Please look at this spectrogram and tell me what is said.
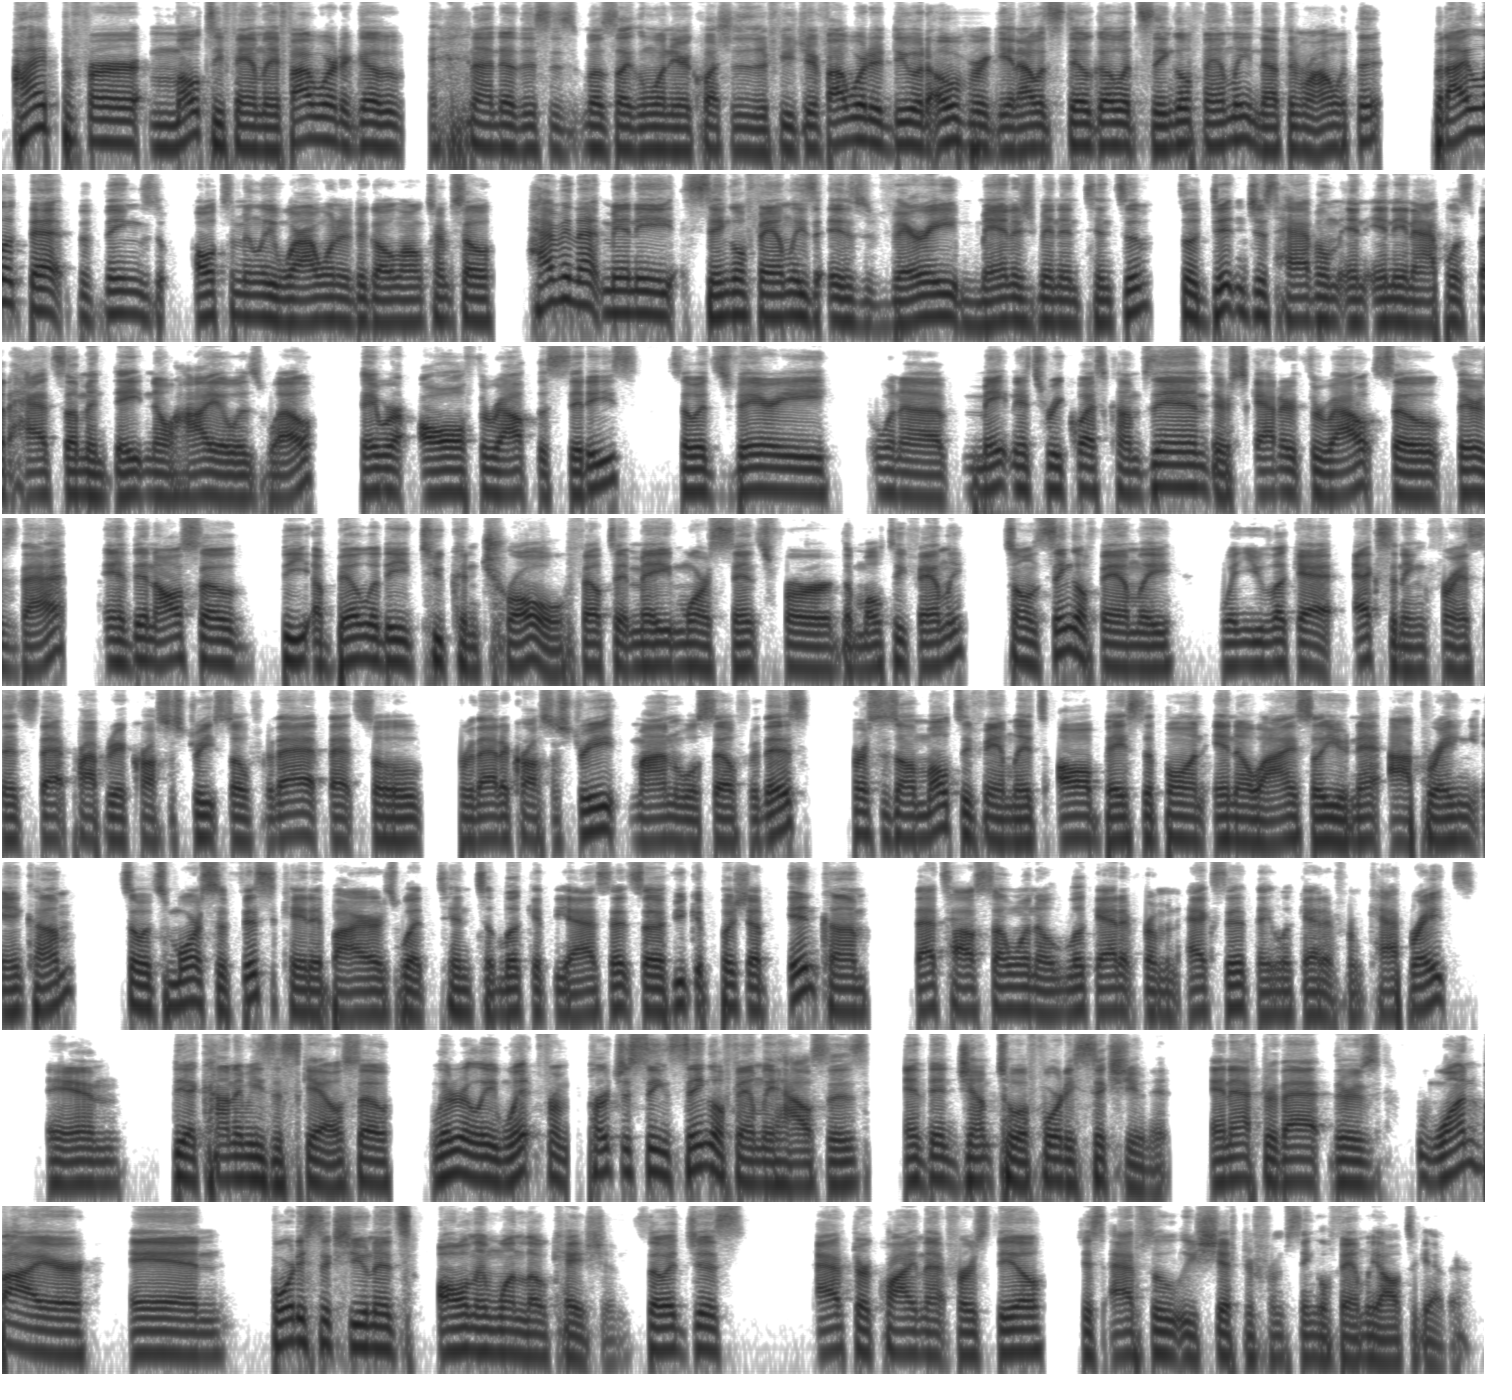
I prefer multifamily. If I were to go, and I know this is most likely one of your questions in the future, if I were to do it over again, I would still go with single family. Nothing wrong with it. But I looked at the things ultimately where I wanted to go long term. So having that many single families is very management intensive. So didn't just have them in Indianapolis, but had some in Dayton, Ohio as well. They were all throughout the cities. So it's very when a maintenance request comes in, they're scattered throughout. So there's that. And then also the ability to control felt it made more sense for the multifamily. So in single family, when you look at exiting, for instance, that property across the street sold for that, that sold for that across the street, mine will sell for this. Versus on multifamily, it's all based upon NOI, so your net operating income. So it's more sophisticated buyers would tend to look at the asset. So if you could push up income, that's how someone will look at it from an exit. They look at it from cap rates and the economies of scale. So literally went from purchasing single family houses and then jumped to a 46 unit. And after that, there's one buyer and 46 units all in one location. So it just, after acquiring that first deal, just absolutely shifted from single family altogether.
